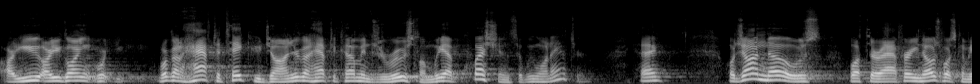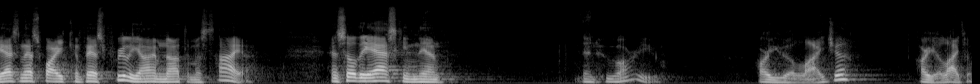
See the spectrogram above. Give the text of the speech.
are you, are you going, we're, going to have to take you, John. You're going to have to come into Jerusalem. We have questions that we want answered. Okay? Well, John knows what they're after. He knows what's going to be asked, and that's why he confessed freely, I am not the Messiah. And so they ask him then, then who are you? Are you Elijah? Are you Elijah?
